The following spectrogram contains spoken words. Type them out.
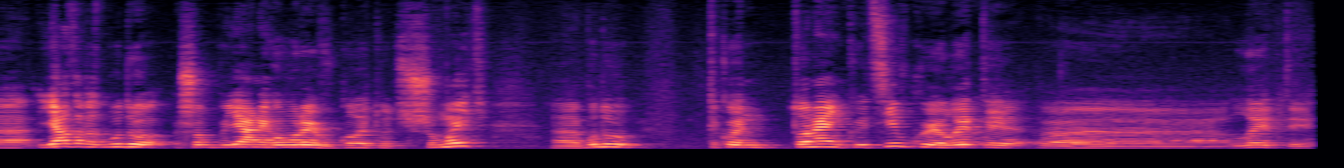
Е, Я зараз буду, щоб я не говорив, коли тут шумить, е, буду такою тоненькою цівкою лити, лити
